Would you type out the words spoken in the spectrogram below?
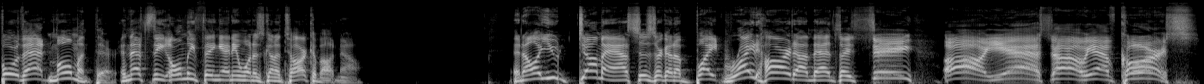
for that moment there. And that's the only thing anyone is going to talk about now. And all you dumbasses are going to bite right hard on that and say, see, oh, yes, oh, yeah, of course.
